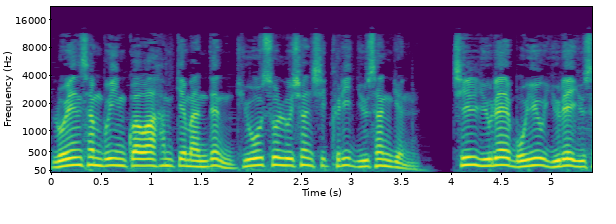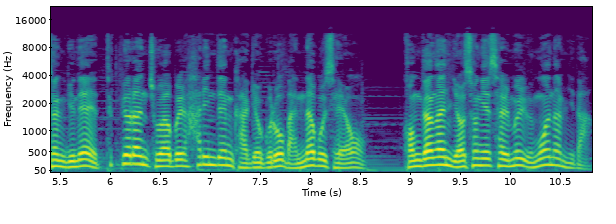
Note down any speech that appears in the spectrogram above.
로엔산 부인과와 함께 만든 듀오 솔루션 시크릿 유산균. 질 유래 모유 유래 유산균의 특별한 조합을 할인된 가격으로 만나보세요. 건강한 여성의 삶을 응원합니다.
